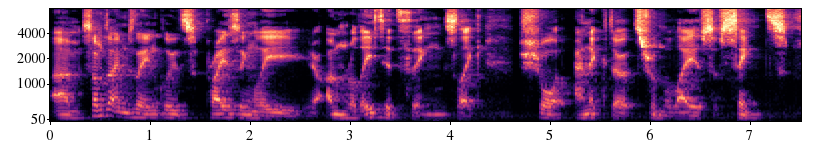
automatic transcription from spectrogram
Um, sometimes they include surprisingly you know, unrelated things like short anecdotes from the lives of saints.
